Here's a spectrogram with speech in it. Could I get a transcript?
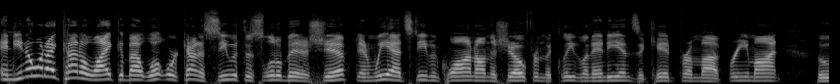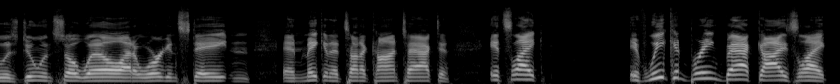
And you know what I kind of like about what we're kind of see with this little bit of shift? And we had Steven Kwan on the show from the Cleveland Indians, a kid from uh, Fremont who is doing so well out of Oregon State and, and making a ton of contact. And it's like, if we could bring back guys like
